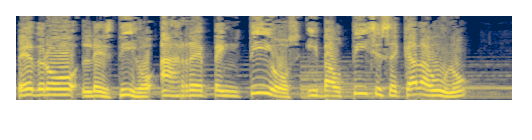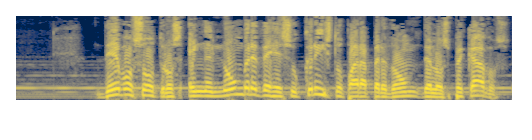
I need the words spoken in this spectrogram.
Pedro les dijo, arrepentíos y bautícese cada uno de vosotros en el nombre de Jesucristo para perdón de los pecados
